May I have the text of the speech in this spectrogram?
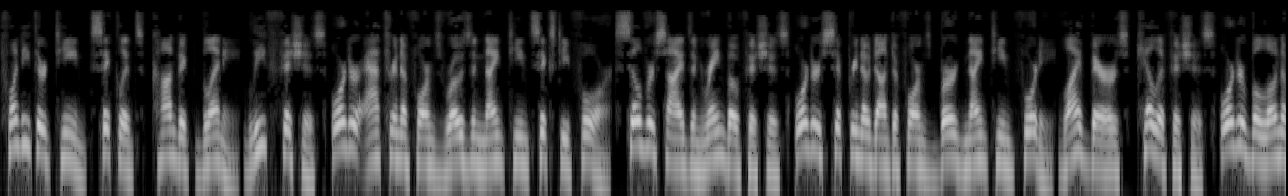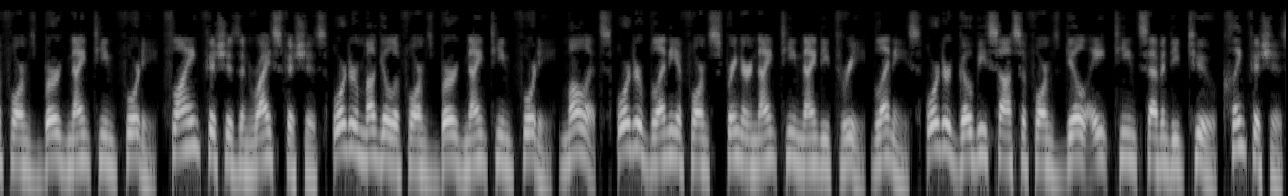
2013 Cichlids, convict blenny, leaf fishes Order Atheriniformes Rosen 1964 Silversides and rainbow fishes Order Cyprinodontiformes Berg 1940 Livebearers, killifishes Order Beloniformes Berg 1940 Flying fishes and rice fishes Order Mugilliformes Berg 1940 Mullets Order Blenniiformes Springer 1993 Blennies Order Gobiesociformes Gill 1872 Clingfishes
